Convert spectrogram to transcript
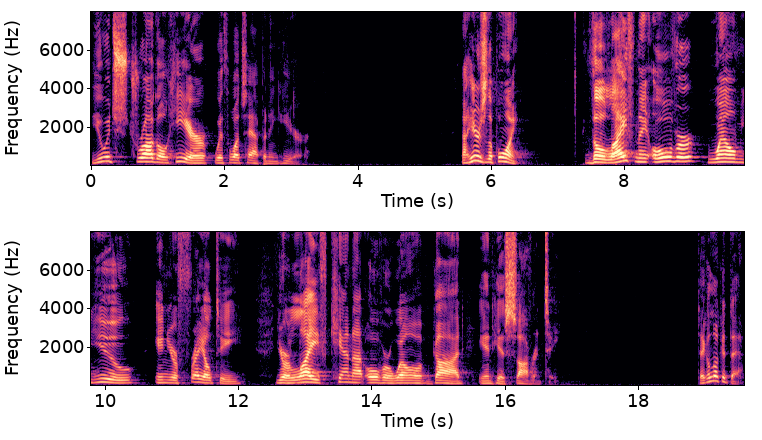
you would struggle here with what's happening here. Now, here's the point. Though life may overwhelm you in your frailty, your life cannot overwhelm God in His sovereignty. Take a look at that.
